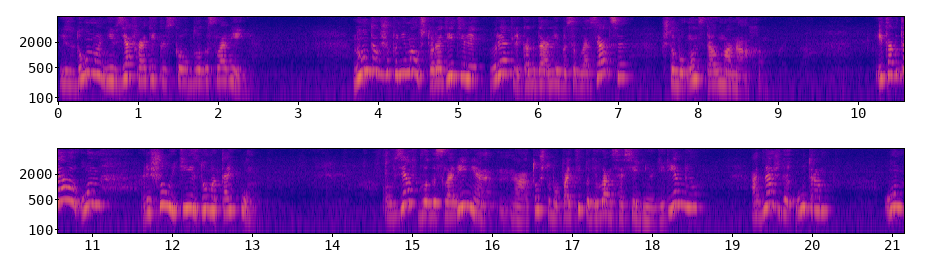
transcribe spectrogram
из дома, не взяв родительского благословения? Но он также понимал, что родители вряд ли когда-либо согласятся, чтобы он стал монахом. И тогда он решил уйти из дома тайком – Взяв благословение на то, чтобы пойти по делам в соседнюю деревню, однажды утром он,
